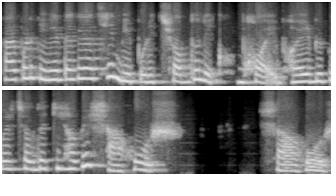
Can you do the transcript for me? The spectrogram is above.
তারপরে তিনের দাগে আছে বিপরীত শব্দ লেখো ভয়। ভয়ের বিপরীত শব্দ কি হবে? সাহস। সাহস।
